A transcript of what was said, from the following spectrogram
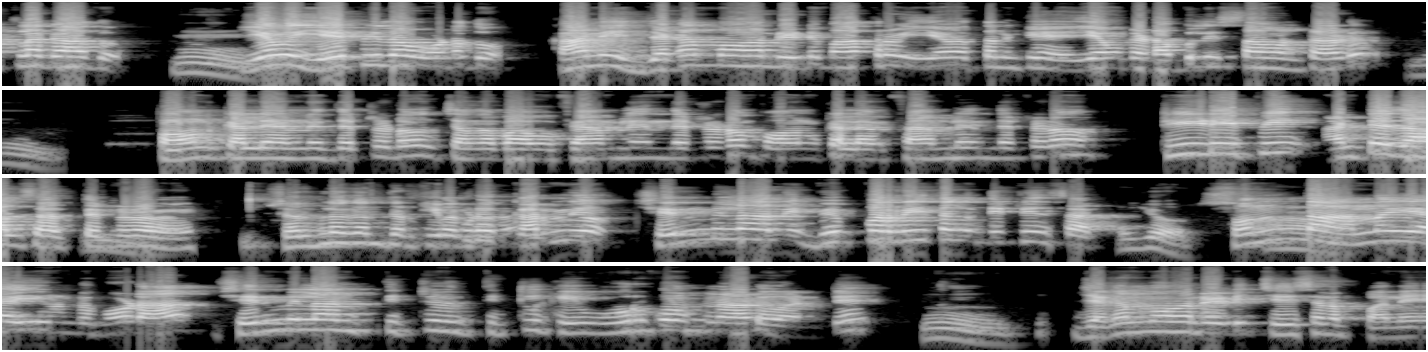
అట్లా కాదు. ఏమో ఏపీలో ఉండదు కానీ జగన్మోహన్ రెడ్డి మాత్రం ఏమతనికి ఏమొక డబ్బులు ఇస్తా ఉంటాడు. పవన్ కళ్యాణ్ని తిట్టడం చంద్రబాబు ఫ్యామిలీని తిట్టడం పవన్ కళ్యాణ్ ఫ్యామిలీని తిట్టడం టీడీపీ అంటే చాలు సార్ తిట్టడం షర్మిల గారిని ఇప్పుడు? కర్మి షర్మిలాని విపరీతంగా తిట్టింది సార్. అయ్యో. సొంత అన్నయ్య అయి ఉండి కూడా షర్మిలాని తిట్టిన తిట్లకి ఊరుకుంటున్నాడు అంటే. జగన్మోహన్ రెడ్డి చేసిన పనే.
